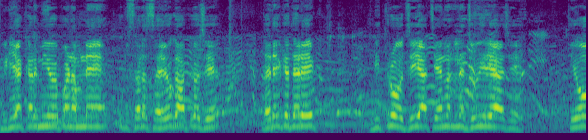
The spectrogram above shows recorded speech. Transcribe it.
મીડિયાકર્મીઓએ પણ અમને ખૂબ સરસ સહયોગ આપ્યો છે. દરેકે દરેક મિત્રો જે આ ચેનલને જોઈ રહ્યા છે, તેઓ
